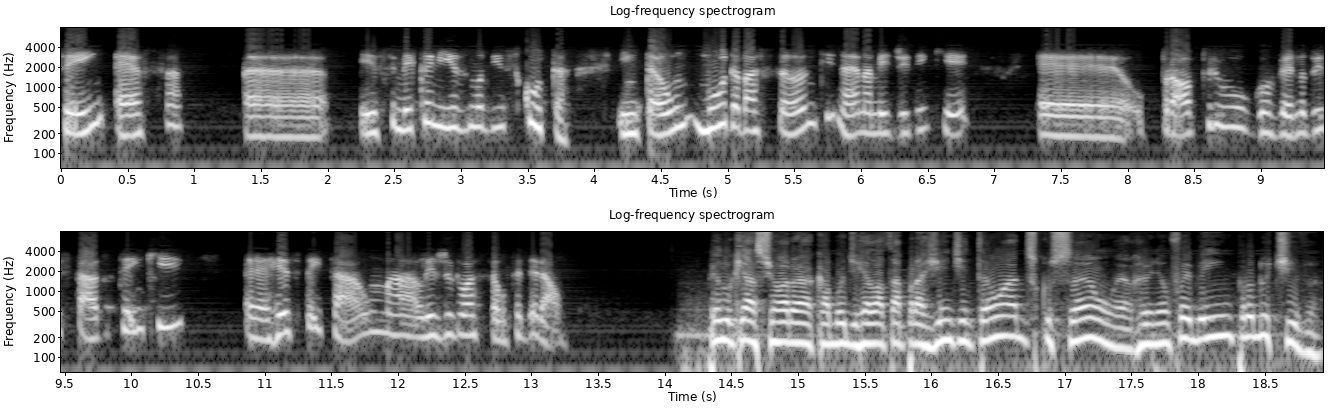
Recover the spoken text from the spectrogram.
sem essa, uh, esse mecanismo de escuta. Então, muda bastante, né, na medida em que é, o próprio governo do estado tem que é, respeitar uma legislação federal. Pelo que a senhora acabou de relatar para a gente, então a discussão, a reunião foi bem produtiva.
